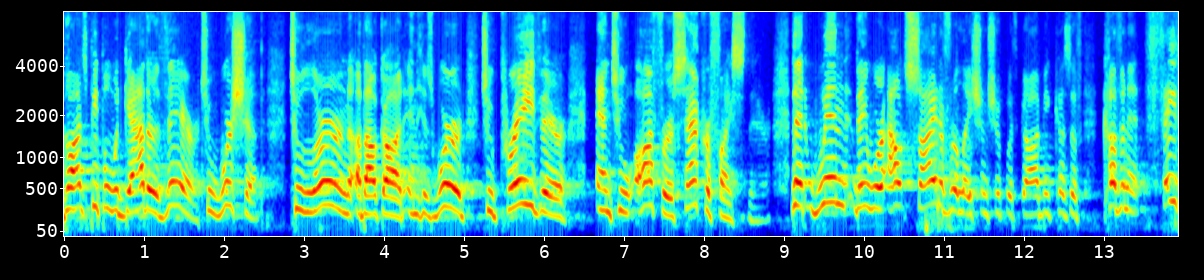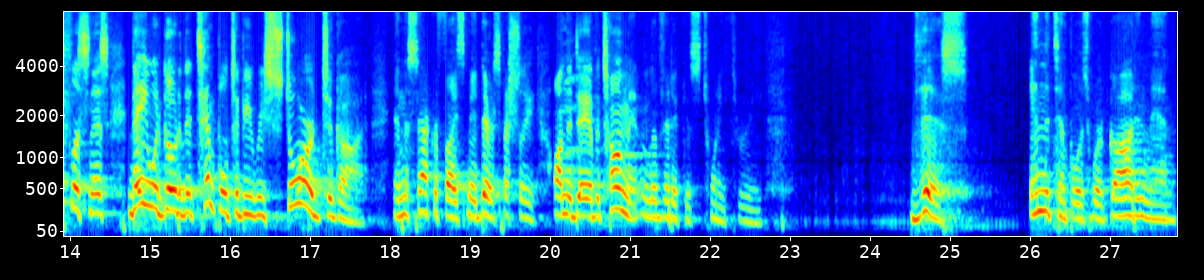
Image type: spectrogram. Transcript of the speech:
God's people would gather there to worship, to learn about God and His Word, to pray there, and to offer sacrifice there. That when they were outside of relationship with God because of covenant faithlessness, they would go to the temple to be restored to God. And the sacrifice made there, especially on the Day of Atonement in Leviticus 23. This, in the temple, is where God and man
